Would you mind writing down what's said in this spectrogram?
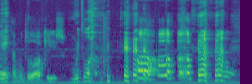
E É, aí- tá muito Loki isso. Muito Loki.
